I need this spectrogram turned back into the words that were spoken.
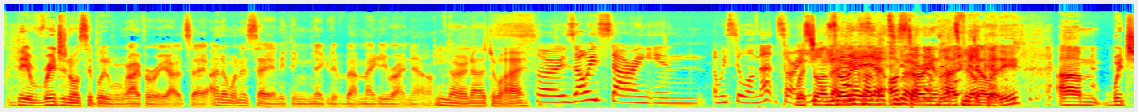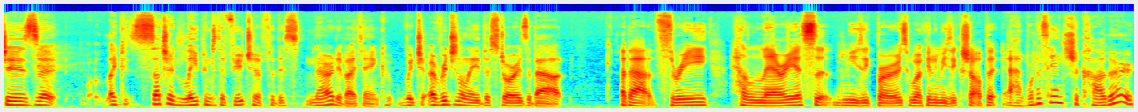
the original sibling rivalry. I would say. I don't want to say anything negative about Maggie right now. No, neither do I. So, Zoe's starring in. Are we still on that? Sorry. We're still on that. Zoe Yeah, yeah, Kravitz yeah. is starring in High Let's milk it. Fidelity, um, which is uh, like such a leap into the future for this narrative. I think, which originally the story is about. About three hilarious uh, music bros who work in a music shop. uh, I want to say in Chicago.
